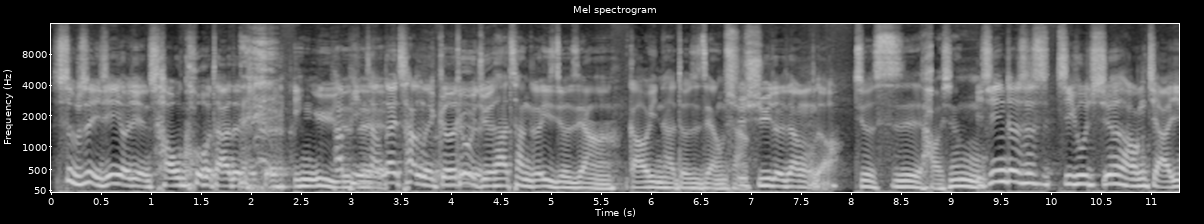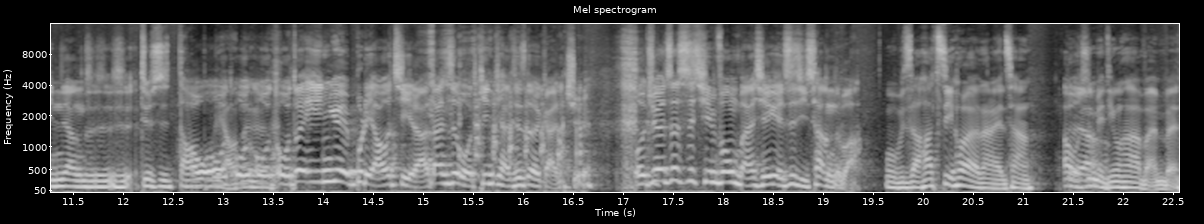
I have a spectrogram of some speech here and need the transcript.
是不是已经有点超过他的那个 音域？他平常在唱的歌，可我觉得他唱歌一直就是这样啊，高音他都是这样唱，虚虚的这样子啊，就是好像已经就是几乎就好像假音这样子，是不是？就是到我我我我对音乐不了解啦，但是我听起来是这个感觉。我觉得这是清风本来写给自己唱的吧？我不知道他自己后来拿来唱。啊，我是没听过他的版本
